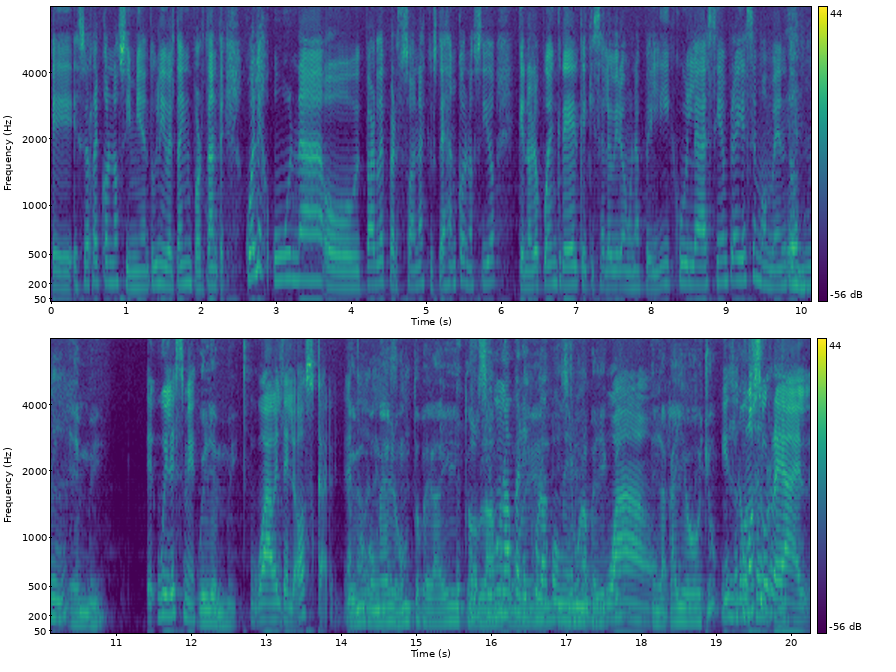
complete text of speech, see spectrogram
eh, ese reconocimiento a un nivel tan importante. ¿Cuál es una o un par de personas que ustedes han conocido que no lo pueden creer, que quizá lo vieron en una película? Siempre hay ese momento. Es mí. En mí, Will Smith. William Me. Wow, el del Oscar. Estuvimos con él juntos, pegaditos, Hicimos hablamos una con película él, con él. Hicimos una película Wow. en la calle 8. Y eso es como surreal,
